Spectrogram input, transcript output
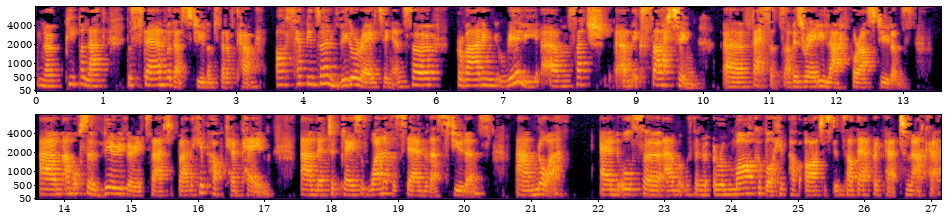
you know, people like the Stand With Us students that have come are, have been so invigorating and so providing really, um, such, um, exciting, uh, facets of Israeli life for our students. Um, I'm also very, very excited by the hip hop campaign um, that took place with one of the Stand With Us students, um, Noah, and also um, with an, a remarkable hip hop artist in South Africa, Tanaka.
